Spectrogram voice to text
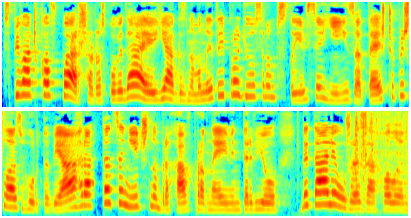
Співачка вперше розповідає, як знаменитий продюсер мстився їй за те, що пішла з гурту Віагра та цинічно брехав про неї в інтерв'ю. Деталі уже за хвилину.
